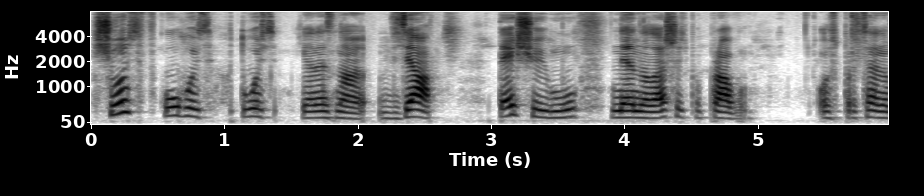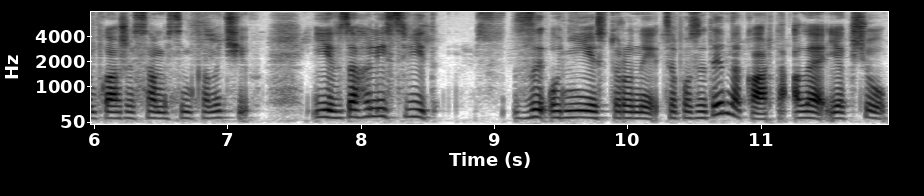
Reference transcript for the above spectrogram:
Щось в когось хтось, я не знаю, взяв те, що йому не належить по праву. Ось про це нам каже саме сімка мечів. І взагалі світ з однієї сторони це позитивна карта, але якщо у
